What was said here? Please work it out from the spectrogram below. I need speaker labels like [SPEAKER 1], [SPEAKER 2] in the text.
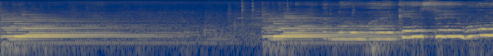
[SPEAKER 1] I know I can say won't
